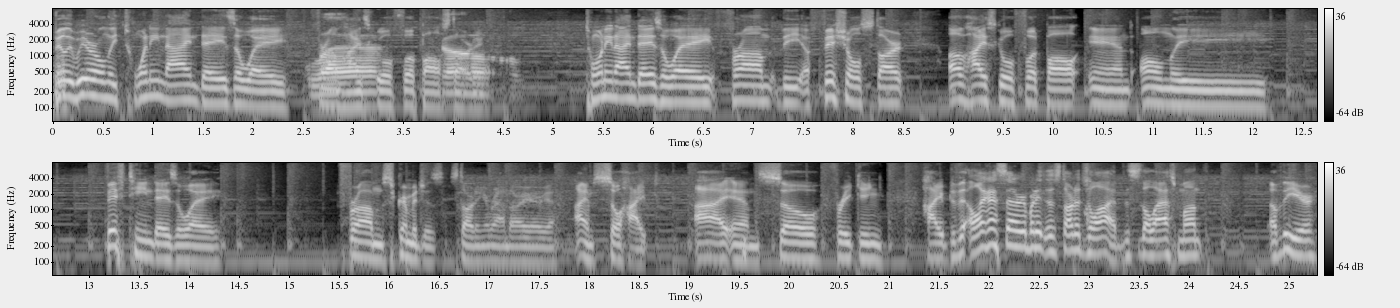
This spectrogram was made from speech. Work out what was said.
Billy, we are only 29 days away from high Let's school football starting. 29 days away from the official start of high school football and only 15 days away from scrimmages starting around our area. I am so hyped. I am so freaking hyped. Like I said, everybody, the start of July, this is the last month of the year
